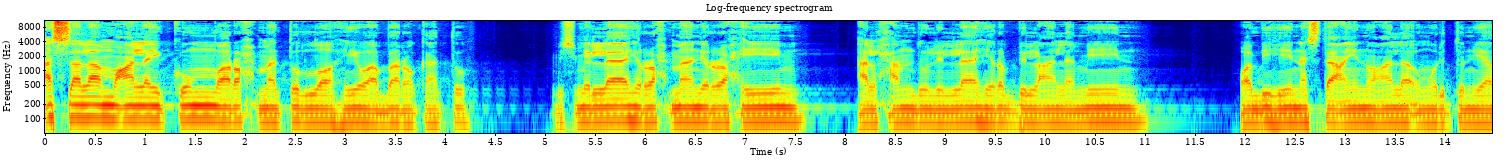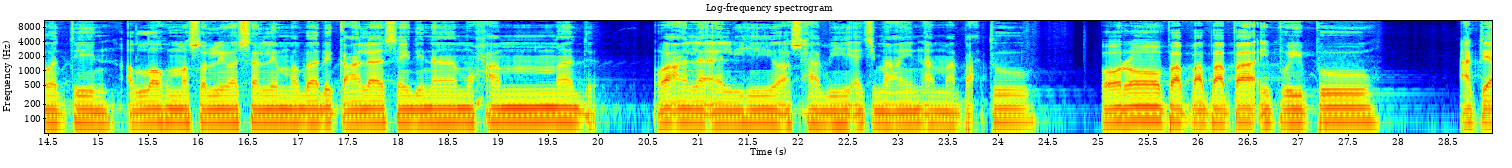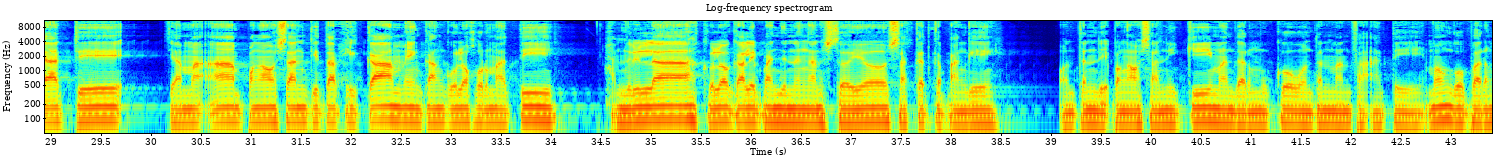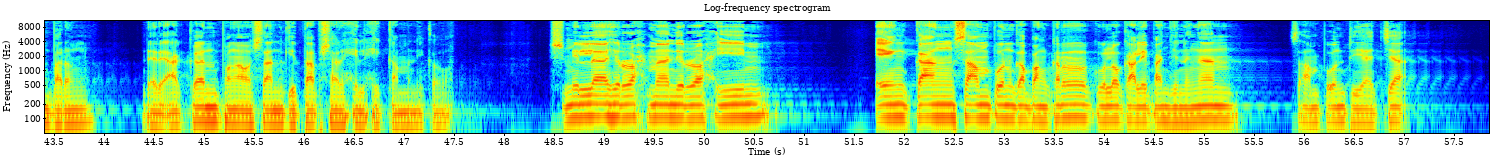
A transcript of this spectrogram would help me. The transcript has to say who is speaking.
Speaker 1: Assalamualaikum warahmatullahi wabarakatuh. Bismillahirrahmanirrahim. Alhamdulillahi rabbil alamin. Wabihi nasta'inu ala umuri dunya waddin Allahumma salli wa sallim wa barik ala Sayyidina Muhammad Wa ala alihi wa ashabihi ajma'in. Amma ba'du. Poro bapak-bapak, ibu-ibu Adik-adik jamaah pengawasan kitab hikam ingkang kula hormati Alhamdulillah kula kali panjenengan sedaya saged kepanggih. Wonten di pengawasan niki mandar muga wonten manfaate. Monggo bareng-bareng dari akan pengawasan kitab Syarhil Hikam menika. Bismillahirrahmanirrahim. Engkang sampun kapangker kula kali panjenengan sampun diajak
